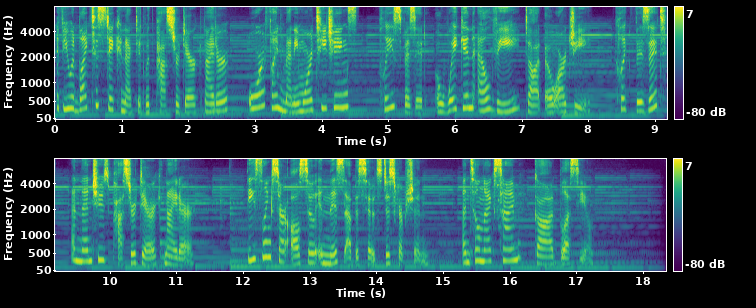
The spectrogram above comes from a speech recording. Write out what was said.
If you would like to stay connected with Pastor Derek Neider or find many more teachings, please visit awakenlv.org. Click Visit and then choose Pastor Derek Neider. These links are also in this episode's description. Until next time, God bless you.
